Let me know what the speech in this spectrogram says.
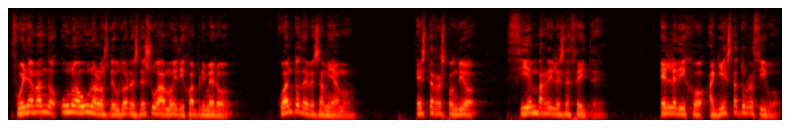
Fue llamando uno a uno a los deudores de su amo y dijo al primero, ¿Cuánto debes a mi amo? Este respondió, cien barriles de aceite. Él le dijo, aquí está tu recibo,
